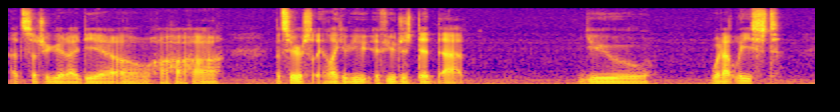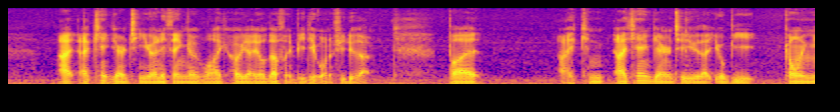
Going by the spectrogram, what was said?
that's such a good idea." Oh, ha ha ha. But seriously, like if you if you just did that, you would at least. I, I can't guarantee you anything of like, oh yeah, you'll definitely be D1 if you do that. But I can I can guarantee you that you'll be going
